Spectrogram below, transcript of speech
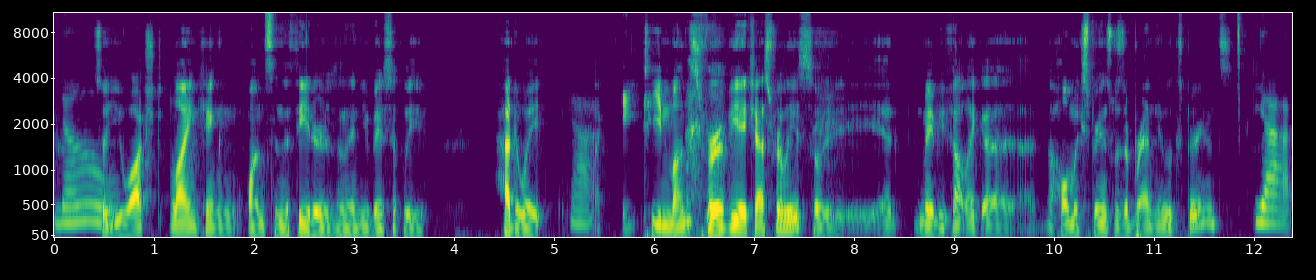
no So you watched Lion King once in the theaters, and then you basically had to wait yeah like 18 months for a VHS release. So it maybe felt like a the home experience was a brand new experience. Yeah.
